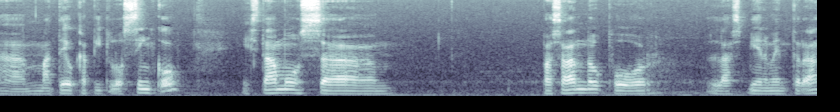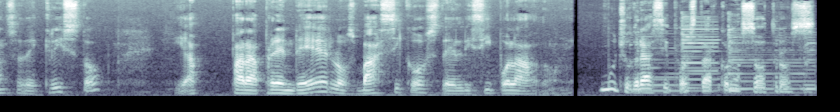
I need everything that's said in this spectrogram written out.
uh, Mateo capítulo 5. Estamos um, pasando por las bienaventuranzas de Cristo y para aprender los básicos del discipulado. Muchas gracias por estar con nosotros.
